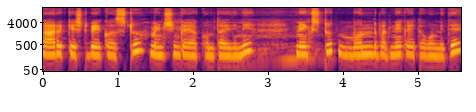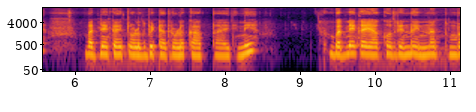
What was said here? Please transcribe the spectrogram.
ಖಾರಕ್ಕೆ ಎಷ್ಟು ಬೇಕೋ ಅಷ್ಟು ಮೆಣಸಿನ್ಕಾಯಿ ಹಾಕ್ಕೊತಾ ಇದ್ದೀನಿ. ನೆಕ್ಸ್ಟು ಒಂದು ಬದನೆಕಾಯಿ ತೊಗೊಂಡಿದ್ದೆ. ಬದನೆಕಾಯಿ ತೊಳೆದ್ಬಿಟ್ಟು ಅದ್ರೊಳಗೆ ಹಾಕ್ತಾಯಿದ್ದೀನಿ ಬದನೆಕಾಯಿ ಹಾಕೋದ್ರಿಂದ ಇನ್ನೂ ತುಂಬ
